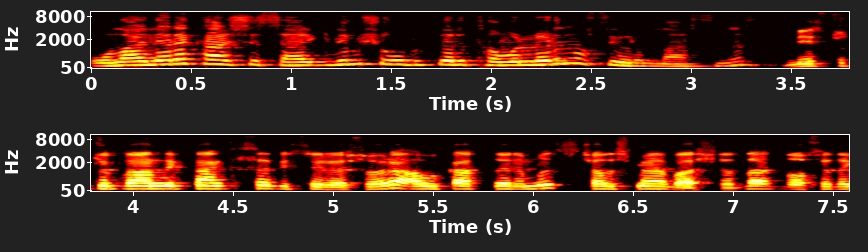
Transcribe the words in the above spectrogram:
olaylara karşı sergilemiş oldukları tavırları nasıl yorumlarsınız? Biz tutuklandıktan kısa bir süre sonra avukatlarımız çalışmaya başladılar. Dosyada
